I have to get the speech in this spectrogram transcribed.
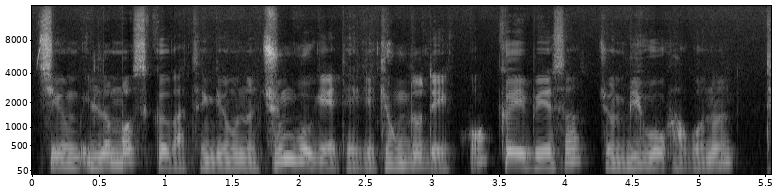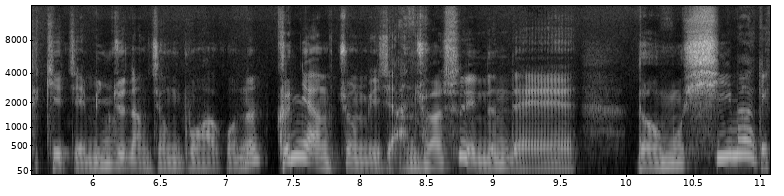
지금 일론 머스크 같은 경우는 중국에 되게 경도돼 있고 그에 비해서 좀 미국하고는 특히 이제 민주당 정부하고는 그냥 좀 이제 안 좋아할 수는 있는데 너무 심하게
